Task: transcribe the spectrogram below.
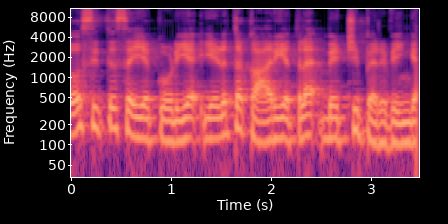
யோசித்து செய்யக்கூடிய எடுத்த காரியத்தில் வெற்றி பெறுவீங்க.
